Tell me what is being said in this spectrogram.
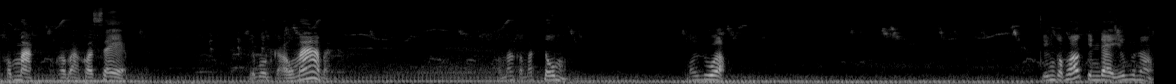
เขาหมักเขาบอกเขาแซ่บเดี๋ยวบนเก็เอามาบ่ะเอามากับมาต้มมาลวก กินก็เพาะกินได้อยู่พี่น้อง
